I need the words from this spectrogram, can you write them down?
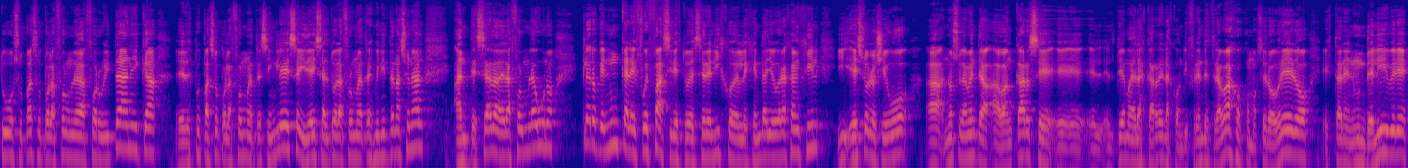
tuvo su paso por la Fórmula 4 británica, después pasó por la Fórmula 3 inglesa y de ahí saltó a la Fórmula 3000 internacional, antesala de la Fórmula 1. Claro que nunca le fue fácil esto de ser el hijo del legendario Graham Hill y eso lo llevó a no solamente a, bancarse eh, el, tema de las carreras con diferentes trabajos como ser obrero, estar en un delivery,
